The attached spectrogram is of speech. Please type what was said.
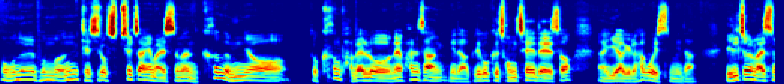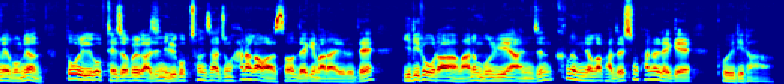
오늘 본문 계시록 17장의 말씀은 큰 음녀 또 큰 바벨론의 환상입니다. 그리고 그 정체에 대해서 아, 이야기를 하고 있습니다. 1절 말씀에 보면 또 일곱 대접을 가진 일곱 천사 중 하나가 와서 내게 말하여 이르되 이리로 오라 많은 물 위에 앉은 큰 음녀가 받을 심판을 내게 보이리라.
